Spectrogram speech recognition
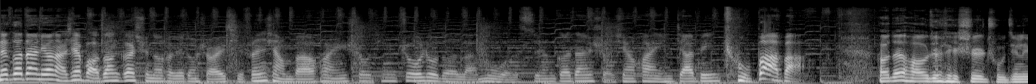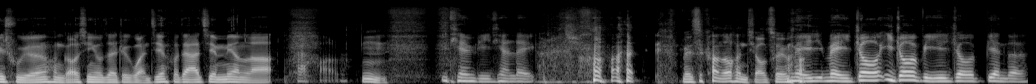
的歌单里有哪些宝藏歌曲呢？和悦动手儿一起分享吧！欢迎收听周六的栏目《我的私人歌单》。首先欢迎嘉宾楚爸爸。好的，好，这里是楚经理楚源，很高兴又在这个晚间和大家见面了。太好了，嗯，一天比一天累，每次看都很憔悴每每周一周比一周变得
